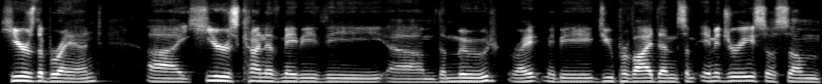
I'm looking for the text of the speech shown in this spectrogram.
"Here's the brand." Uh, here's kind of maybe the um, the mood, right? Maybe do you provide them some imagery, so some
